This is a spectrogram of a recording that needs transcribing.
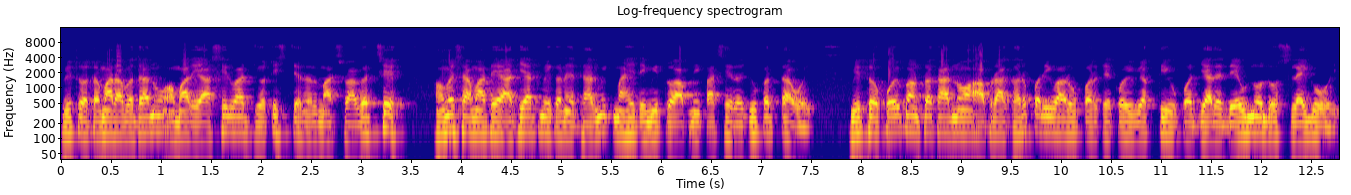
મિત્રો, તમારા બધાનું અમારી આશીર્વાદ જ્યોતિષ ચેનલમાં સ્વાગત છે. હંમેશા માટે આધ્યાત્મિક અને ધાર્મિક માહિતી મિત્રો આપની પાસે રજૂ કરતા હોય. મિત્રો, કોઈ પણ પ્રકારનો આપણા ઘર પરિવાર ઉપર કે કોઈ વ્યક્તિ ઉપર જ્યારે દેવનો દોષ લાગ્યો હોય,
